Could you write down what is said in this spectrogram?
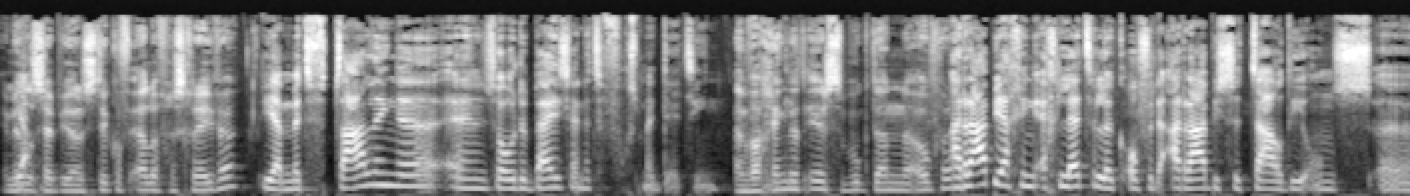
Inmiddels heb je een stuk of elf geschreven. Ja, met vertalingen en zo erbij zijn het er volgens mij dertien. En waar ging dat eerste boek dan over? Arabia ging echt letterlijk over de Arabische taal die ons eh,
